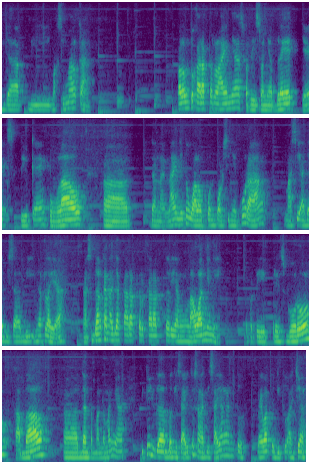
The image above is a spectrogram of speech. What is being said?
tidak dimaksimalkan. Kalau untuk karakter lainnya seperti Sonya Blade, Jax, Liu Kang, Kung Lao, uh, dan lain-lain itu walaupun porsinya kurang masih ada bisa diingat lah ya. Nah, sedangkan ada karakter-karakter yang lawannya nih seperti Prince Goro, Kabal uh, dan teman-temannya itu juga bagi saya itu sangat disayangkan tuh lewat begitu aja.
